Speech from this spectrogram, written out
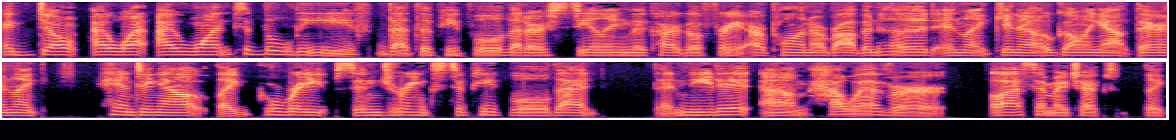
I don't I want I want to believe that the people that are stealing the cargo freight are pulling a Robin Hood and like, you know, going out there and like handing out like grapes and drinks to people that that need it. Um, however, last time I checked, like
